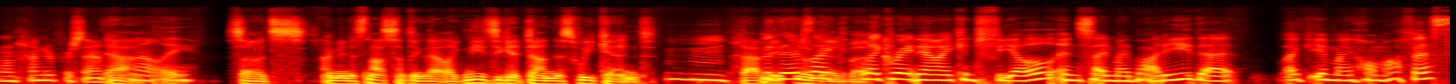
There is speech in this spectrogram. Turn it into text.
100%. Yeah. definitely So it's, I mean, it's not something that like needs to get done this weekend. Mm-hmm. but may there's feel like good, but like right now I can feel inside my body that like in my home office,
